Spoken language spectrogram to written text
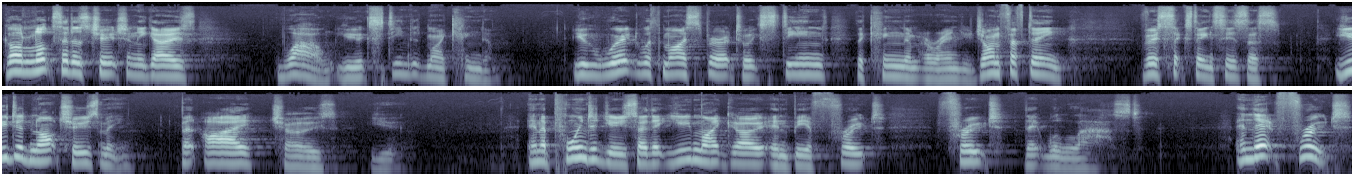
God looks at His church and He goes, Wow, you extended my kingdom. You worked with my spirit to extend the kingdom around you. John 15, verse 16 says this You did not choose me, but I chose you and appointed you so that you might go and bear fruit, fruit that will last. And that fruit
